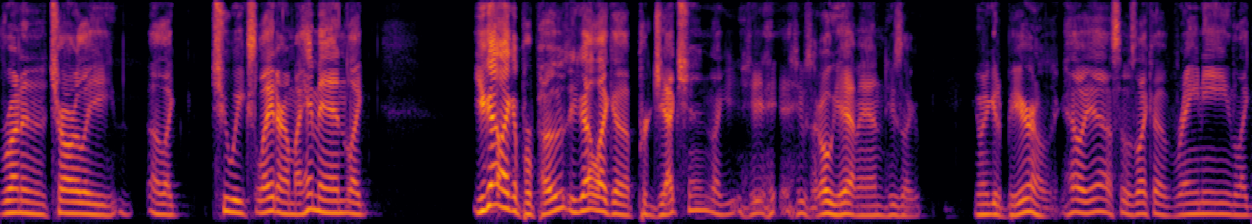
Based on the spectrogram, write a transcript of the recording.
running into Charlie uh, like two weeks later. I'm like, hey man, like. You got like a proposal, You got like a projection? Like he, he was like, "Oh yeah, man." He's like, "You want to get a beer?" And I was like, "Hell yeah!" So it was like a rainy, like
